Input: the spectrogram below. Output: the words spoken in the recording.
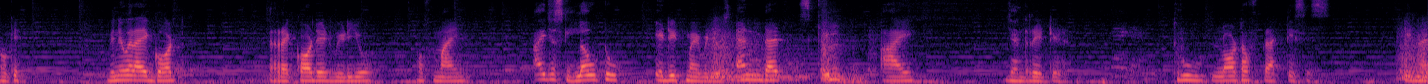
okay. Whenever i got recorded video of mine i just love to edit my videos and that skill i generated through lot of practices in my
